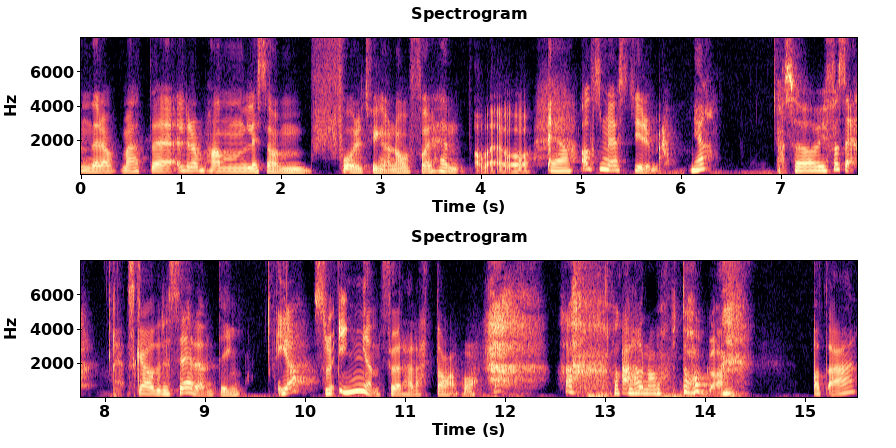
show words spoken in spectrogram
ender opp med at eh, Eller om han liksom får ut fingeren og får henta det, og Ja. alt som jeg styrer med. Ja. Så vi får se. Skal jeg adressere en ting Ja, som ingen før har retta meg på? Jeg har oppdaga at jeg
